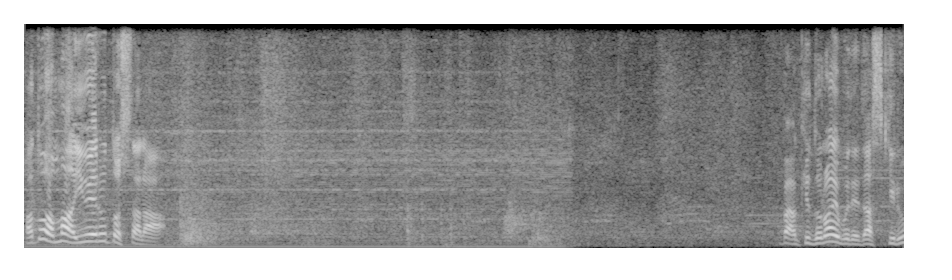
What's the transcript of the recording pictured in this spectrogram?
あとはまあ言えるとしたらバックドライブで出し切る？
